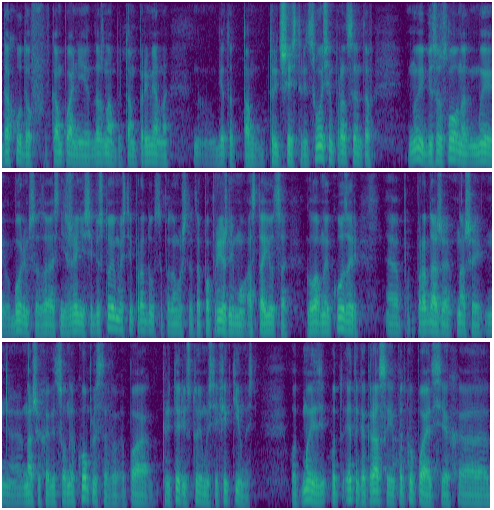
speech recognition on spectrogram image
доходов в компании должна быть там примерно где-то там 36-38 процентов. Ну и, безусловно, мы боремся за снижение себестоимости продукции, потому что это по-прежнему остается главный козырь э, продажи нашей, наших авиационных комплексов по критерию стоимость эффективность. Вот, мы, вот это как раз и подкупает всех э,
